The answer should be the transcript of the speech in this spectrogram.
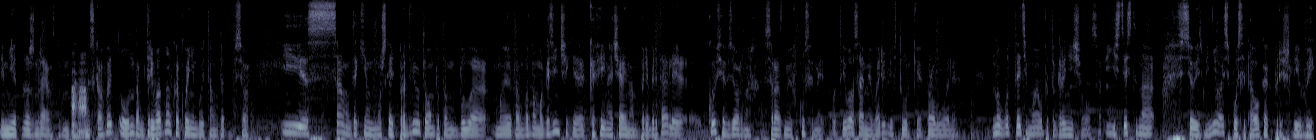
и мне это даже нравилось. Там, ага. Nescafe, о, ну там три в одном какой-нибудь, там вот это все. И самым таким, можно сказать, продвинутым опытом было, мы там в одном магазинчике кофейно-чайном приобретали кофе в зернах с разными вкусами. Вот его сами варили в турке, пробовали. Ну, вот этим мой опыт ограничивался. И, естественно, все изменилось после того, как пришли вы.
